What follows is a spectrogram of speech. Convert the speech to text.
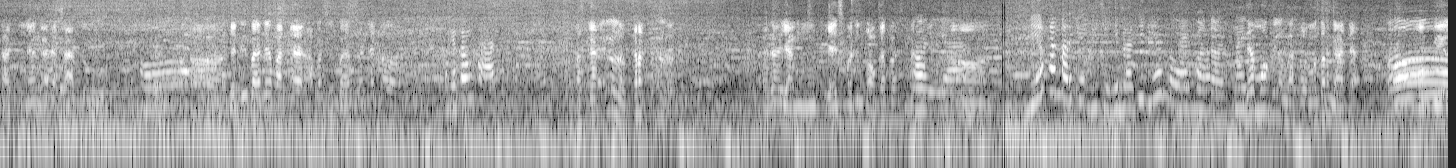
Kakinya nggak ada satu. oh Eh, jadi pada pakai apa sih bahasanya kalau pakai tongkat pakai ini loh kerak itu loh. Ada yang ya semacam tongkat lah. semacam- Oh, iya. Oh. dia kan parkir di sini berarti dia mau naik Dia mobil mbak, kalau motor nggak ada. Oh, mobil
